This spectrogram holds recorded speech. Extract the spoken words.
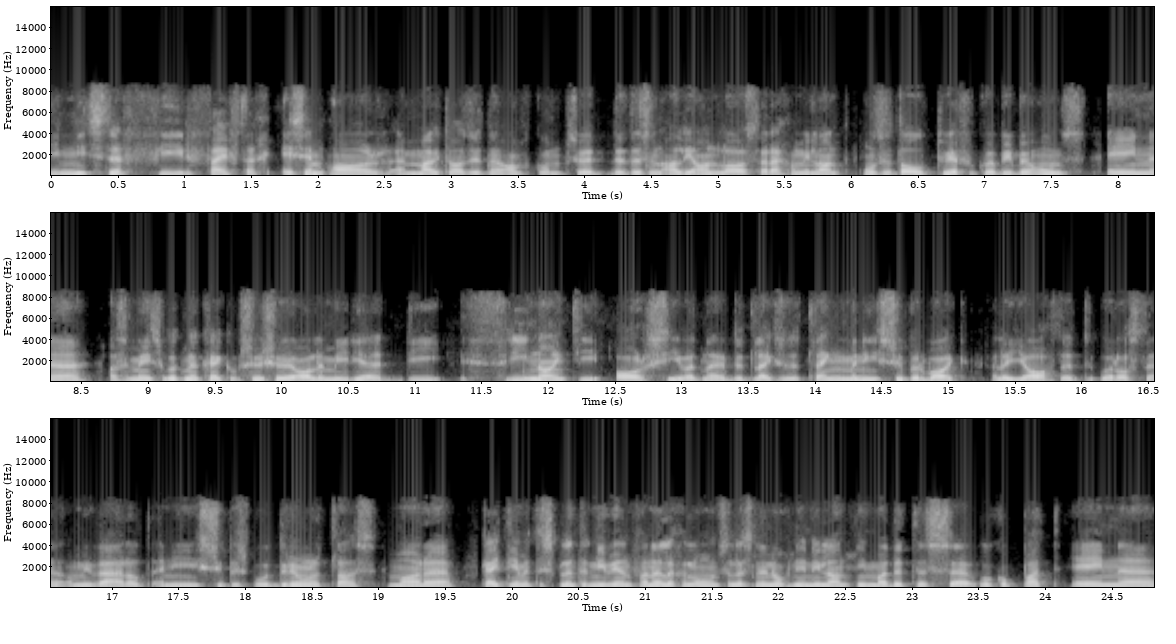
die nuutste 450 SMR uh, motors het nou aangekom. So dit is in al die handelaars reg om die land. Ons het al twee verkoop hier by ons en uh, as mense ook nou kyk op sosiale media, die 390 RC wat nou dit lyk soos 'n klein mini superbike Hulle jaag dit oralste om die wêreld in die Supersport 300 klas, maar uh KTM het 'n splinter nuwe een van hulle gelons. Hulle is nou nog nie in die land nie, maar dit is uh, ook op pad. En uh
